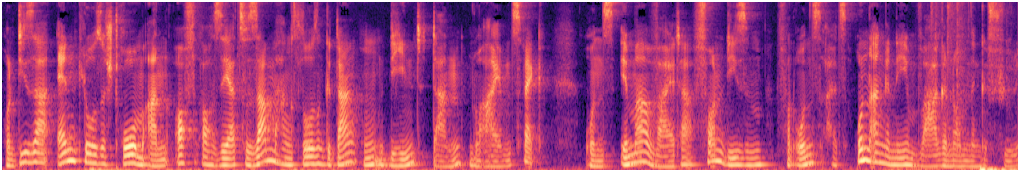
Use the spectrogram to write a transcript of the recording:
Und dieser endlose Strom an oft auch sehr zusammenhangslosen Gedanken dient dann nur einem Zweck, uns immer weiter von diesem von uns als unangenehm wahrgenommenen Gefühl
